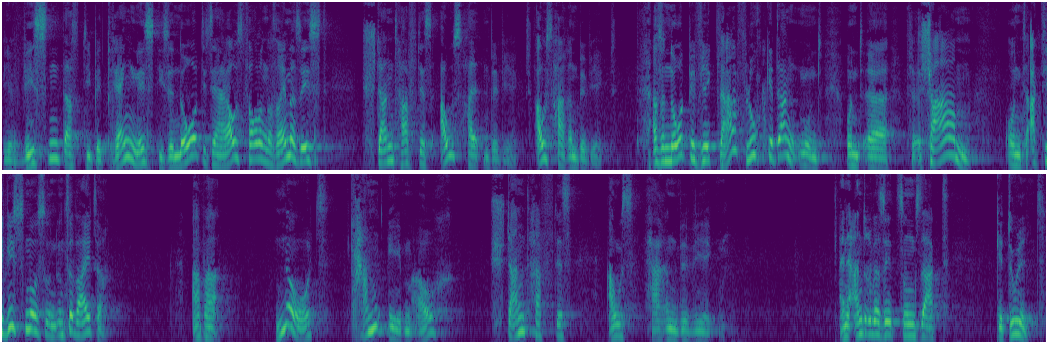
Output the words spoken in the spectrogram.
Wir wissen, dass die Bedrängnis, diese Not, diese Herausforderung, was auch immer es ist, standhaftes Aushalten bewirkt, Ausharren bewirkt. Also Not bewirkt klar Fluchtgedanken und, und äh, Scham und Aktivismus und, und so weiter. Aber Not kann eben auch standhaftes Ausharren bewirken. Eine andere Übersetzung sagt Geduld.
